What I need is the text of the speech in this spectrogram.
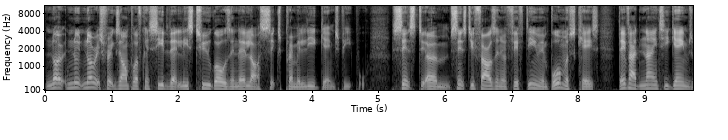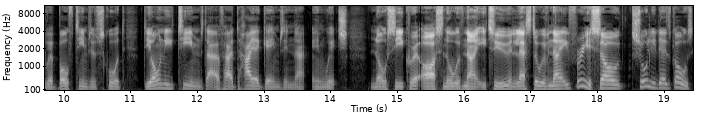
Nor- Norwich, for example, have conceded at least two goals in their last six Premier League games, people since um since 2015 in Bournemouth's case they've had 90 games where both teams have scored. The only teams that have had higher games in that in which no secret Arsenal with 92 and Leicester with 93 so surely there's goals.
